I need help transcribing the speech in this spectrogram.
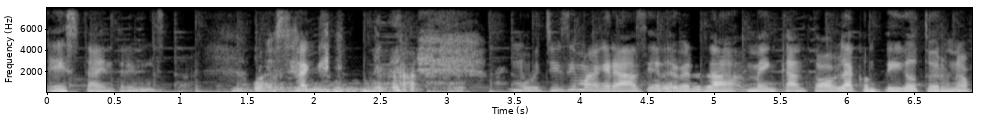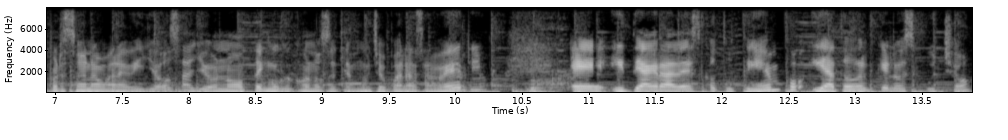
esta entrevista. O sea que muchísimas gracias, de verdad. Me encantó hablar contigo. Tú eres una persona maravillosa. Yo no tengo que conocerte mucho para saberlo. Eh, y te agradezco tu tiempo y a todo el que lo escuchó,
